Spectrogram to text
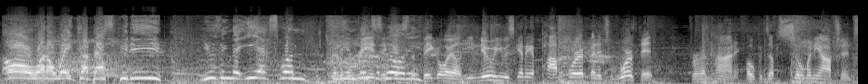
Oh, what a wake up SPD! Using the EX1 for the The reason gets invincibility. the big oil. He knew he was going to get popped for it, but it's worth it for Hakan. It opens up so many options.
